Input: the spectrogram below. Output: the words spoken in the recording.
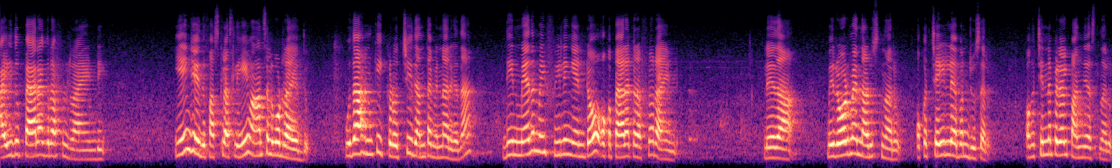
ఐదు పారాగ్రాఫ్లు రాయండి. ఏం చేయదు ఫస్ట్ క్లాస్లో ఏం ఆన్సర్లు కూడా రాయొద్దు. ఉదాహరణకి ఇక్కడ వచ్చి ఇదంతా విన్నారు కదా? దీని మీద మీ ఫీలింగ్ ఏంటో ఒక పారాగ్రాఫ్లో రాయండి. లేదా మీరు రోడ్ మీద నడుస్తున్నారు. ఒక చైల్డ్ లేబర్ని చూశారు. ఒక చిన్న పిల్లలు పనిచేస్తున్నారు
